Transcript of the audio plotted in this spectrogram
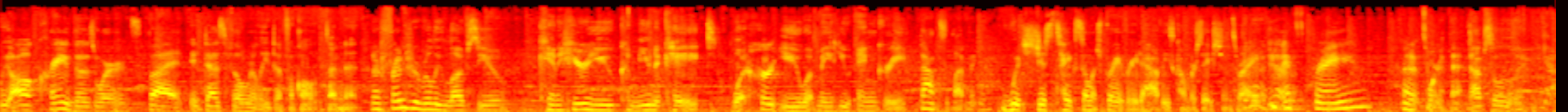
we all crave those words but it does feel really difficult doesn't it a friend who really loves you can hear you communicate what hurt you, what made you angry. That's loving. Which just takes so much bravery to have these conversations, right? Yeah. It's brave, but it's worth it. Absolutely. Yeah.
